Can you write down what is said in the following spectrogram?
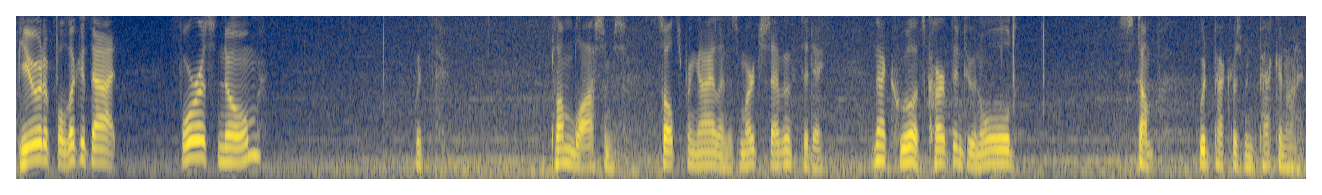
Beautiful, look at that. Forest gnome with plum blossoms. Salt Spring Island is March 7th today. Isn't that cool? It's carved into an old stump. Woodpecker's been pecking on it.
